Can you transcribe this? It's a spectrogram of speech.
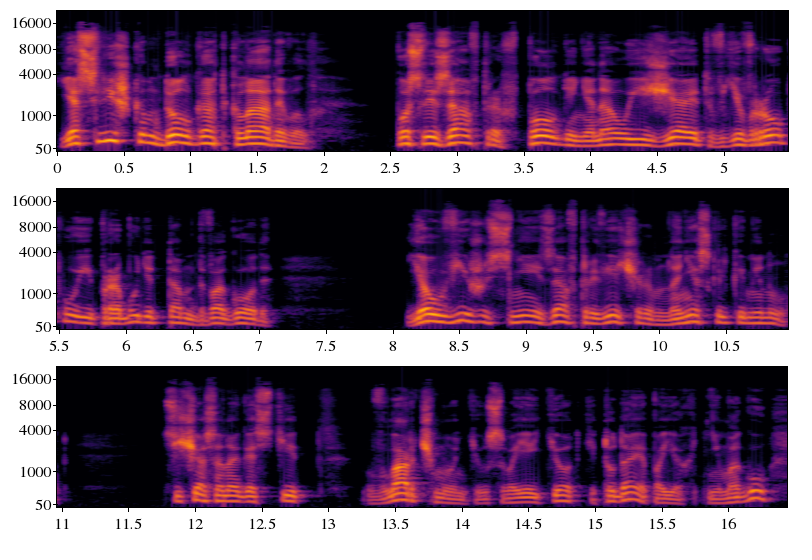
Я слишком долго откладывал. Послезавтра, в полдень, она уезжает в Европу и пробудет там два года. Я увижусь с ней завтра вечером на несколько минут. Сейчас она гостит в Ларчмонте у своей тетки. Туда я поехать не могу, —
